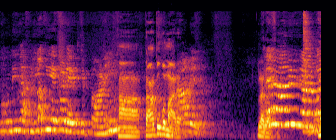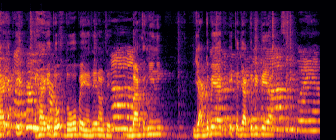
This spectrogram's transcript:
ਤੂੜੀ ਰੱਖ ਲਈ ਕਿ ਇਹ ਘੜੇ ਵਿੱਚ ਪਾਣੀ। ਹਾਂ ਤਾਂ ਤੂੰ ਬਿਮਾਰ ਹੈ ਆ ਲੈ ਲੈ। ਲੈ ਹੈਗਾ ਇਹ- ਹੈਗੇ ਦੋ ਦੋ ਪਏ ਇਹਦੇ ਨਾਲ ਤੇ ਵਰਤਦੀਆਂ ਨਹੀਂ। ਜੱਗ ਪਿਆ ਇੱਕ- ਇੱਕ ਜੱਗ ਵੀ ਪਿਆ। ਪਏ ਆ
